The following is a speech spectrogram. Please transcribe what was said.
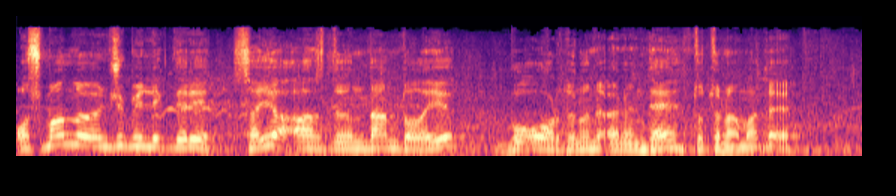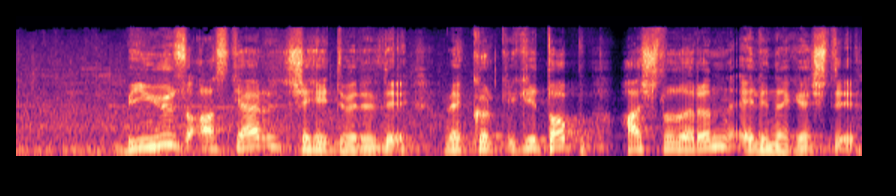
Osmanlı öncü birlikleri sayı azlığından dolayı bu ordunun önünde tutunamadı. 1100 asker şehit verildi ve 42 top Haçlıların eline geçti.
